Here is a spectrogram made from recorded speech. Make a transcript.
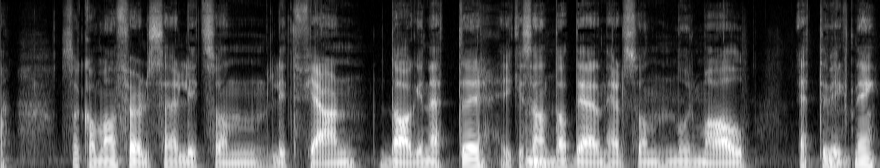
da. Så kan man føle seg litt sånn litt fjern dagen etter. ikke sant? At det er en helt sånn normal ettervirkning.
